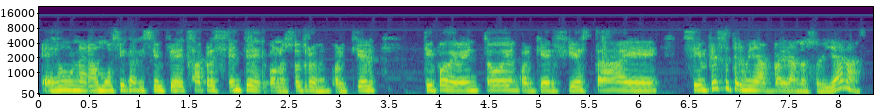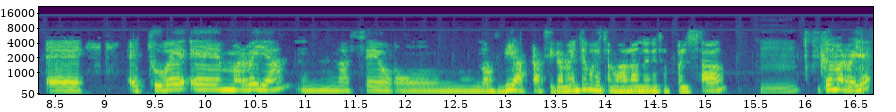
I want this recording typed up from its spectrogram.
es una música que siempre está presente con nosotros en cualquier tipo de evento, en cualquier fiesta. Eh, siempre se termina bailando sevillanas. Eh, estuve en Marbella mm, hace un, unos días prácticamente, porque estamos hablando de que esto fue el sábado. Mm. Estuve en Marbella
